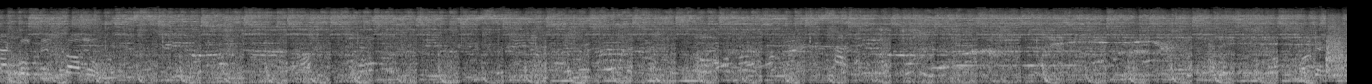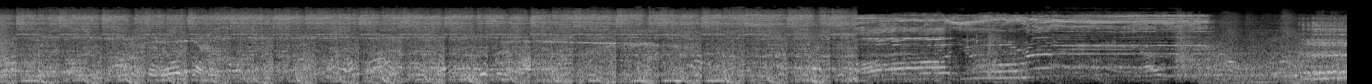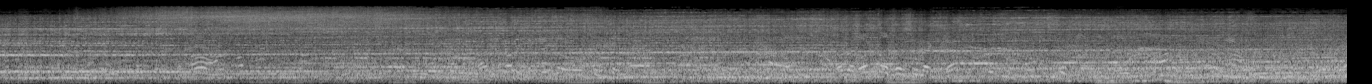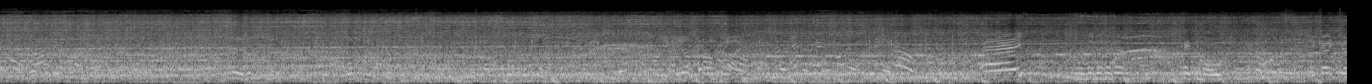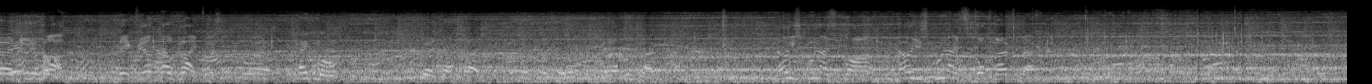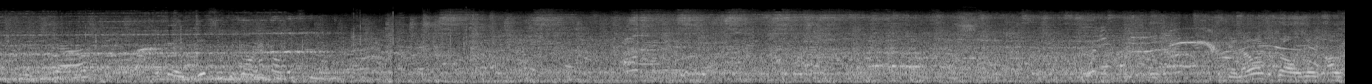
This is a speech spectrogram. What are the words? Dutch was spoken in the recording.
Okay. Okay, gelijk? Je nou... eh, Kijk omhoog. Kut, je had gelijk. Had niet gelijk. Nou je schoen uit je. Nou je schoen uit je kop en uit je weg. Ja. Oké, dit zoek ik wel. Oké, nou heb ik wel in een oude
